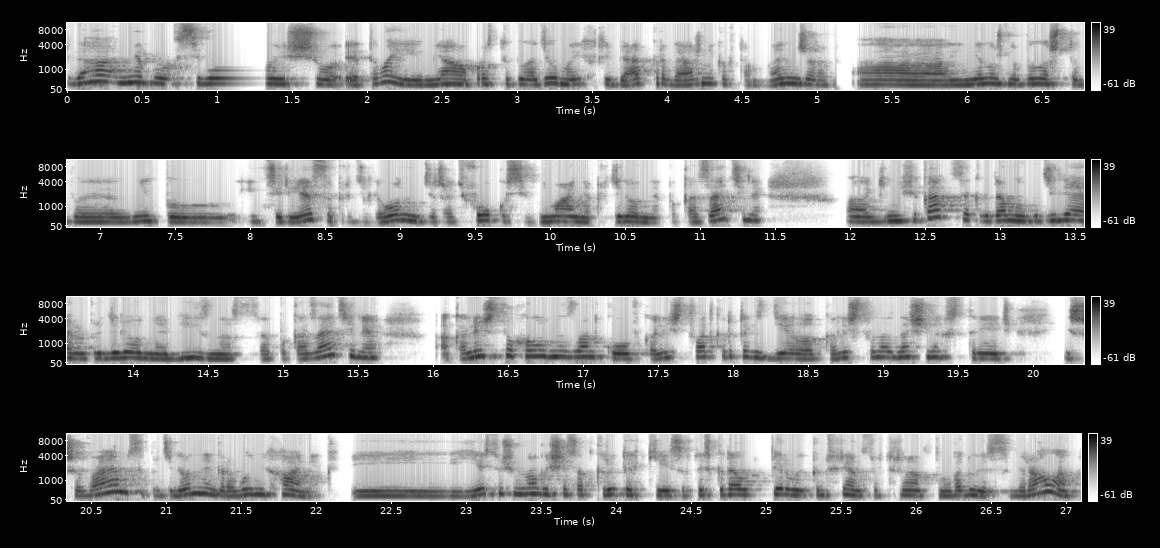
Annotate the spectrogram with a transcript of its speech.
Да, не было всего еще этого, и у меня просто был отдел моих ребят, продажников, там, менеджеров, а, и мне нужно было, чтобы у них был интерес определенный, держать в фокусе внимание определенные показатели, геймификация, когда мы выделяем определенные бизнес-показатели, а, количество холодных звонков, количество открытых сделок, количество назначенных встреч, и сшиваем с определенной игровой механик. И есть очень много сейчас открытых кейсов. То есть, когда вот первую конференцию в 2013 году я собирала,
